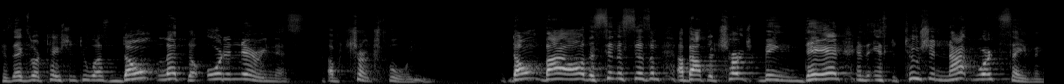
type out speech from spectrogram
His exhortation to us don't let the ordinariness of church fool you. Don't buy all the cynicism about the church being dead and the institution not worth saving.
